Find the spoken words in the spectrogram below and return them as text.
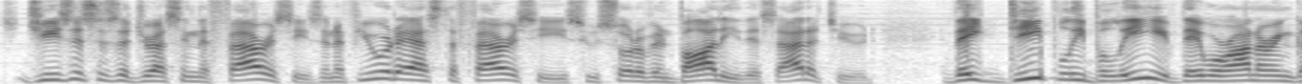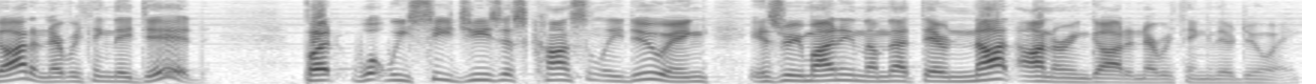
Jesus is addressing the Pharisees. And if you were to ask the Pharisees who sort of embody this attitude, they deeply believed they were honoring God in everything they did. But what we see Jesus constantly doing is reminding them that they're not honoring God in everything they're doing.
